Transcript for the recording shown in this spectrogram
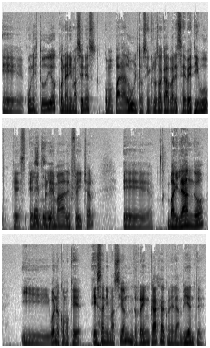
eh, un estudio con animaciones como para adultos. Incluso acá aparece Betty Boop, que es el Betty emblema de Fleischer, eh, bailando. Y bueno, como que esa animación reencaja con el ambiente.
